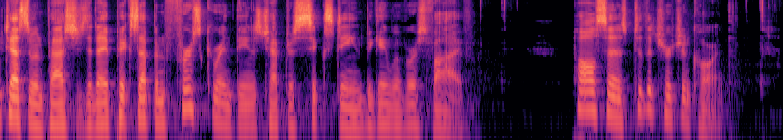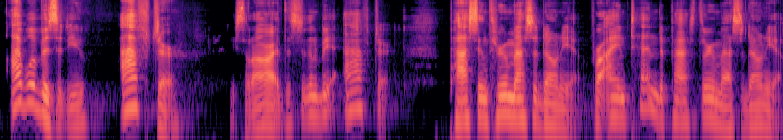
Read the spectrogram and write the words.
New Testament passage today picks up in 1 Corinthians chapter 16, beginning with verse 5. Paul says to the church in Corinth, I will visit you after. He said, All right, this is going to be after passing through Macedonia, for I intend to pass through Macedonia.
